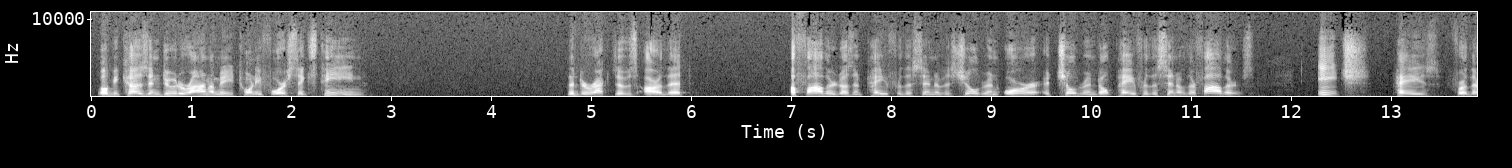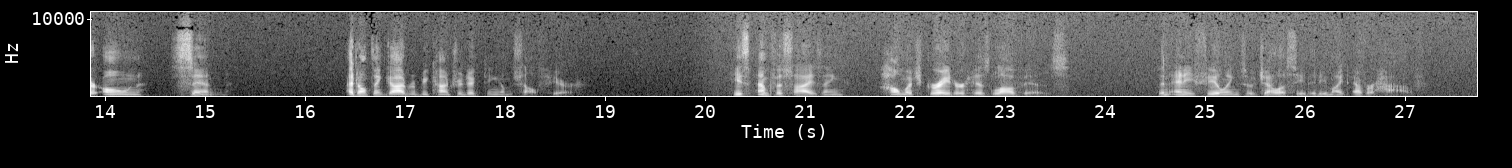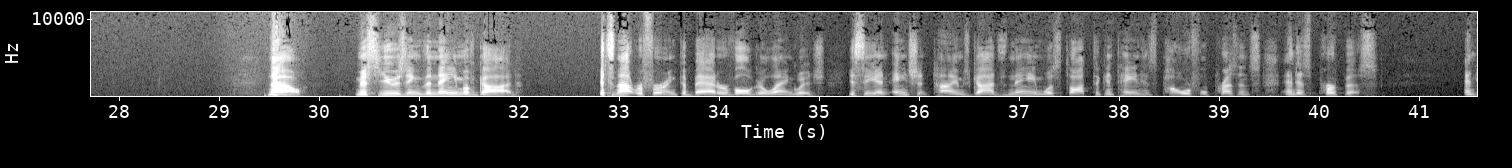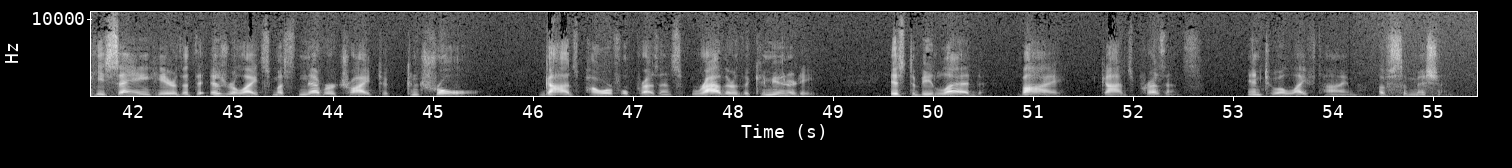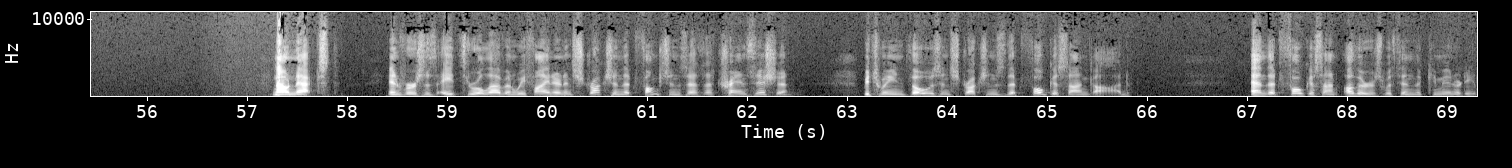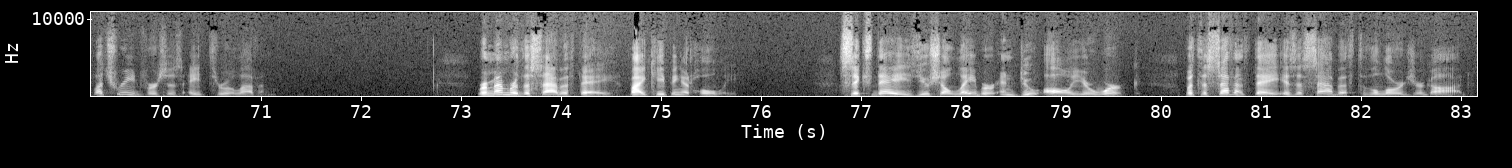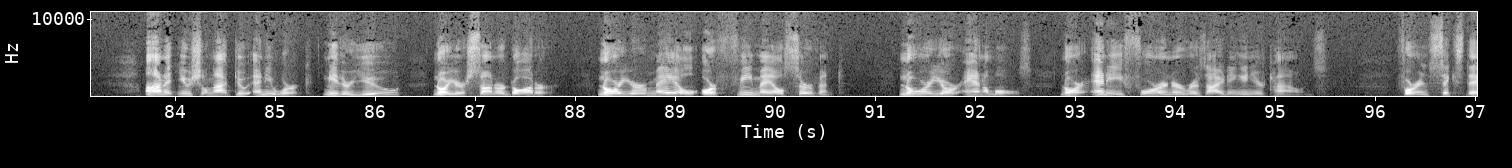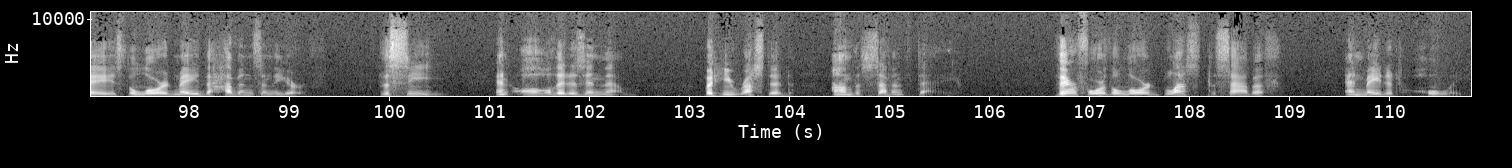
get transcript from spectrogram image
Well, because in Deuteronomy 24:16, the directives are that a father doesn't pay for the sin of his children, or children don't pay for the sin of their fathers. Each pays for their own sin. I don't think God would be contradicting himself here. He's emphasizing how much greater his love is than any feelings of jealousy that he might ever have. Now, misusing the name of God. It's not referring to bad or vulgar language. You see, in ancient times, God's name was thought to contain his powerful presence and his purpose. And he's saying here that the Israelites must never try to control God's powerful presence. Rather, the community is to be led by God's presence into a lifetime of submission. Now, next, in verses 8 through 11, we find an instruction that functions as a transition between those instructions that focus on God and that focus on others within the community. Let's read verses 8 through 11. Remember the Sabbath day by keeping it holy. Six days you shall labor and do all your work, but the seventh day is a Sabbath to the Lord your God. On it you shall not do any work, neither you nor your son or daughter nor your male or female servant, nor your animals, nor any foreigner residing in your towns. For in six days the Lord made the heavens and the earth, the sea, and all that is in them. But he rested on the seventh day. Therefore the Lord blessed the Sabbath and made it holy.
